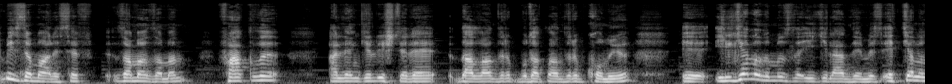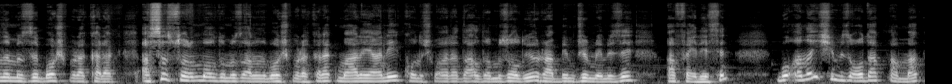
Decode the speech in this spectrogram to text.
Biz de maalesef zaman zaman farklı alengirli işlere dallandırıp budaklandırıp konuyu e, ilgi alanımızla ilgilendiğimiz, etki alanımızı boş bırakarak, asıl sorumlu olduğumuz alanı boş bırakarak manayani konuşmalara daldığımız oluyor. Rabbim cümlemizi affeylesin. Bu ana işimize odaklanmak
